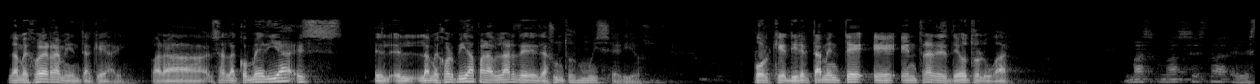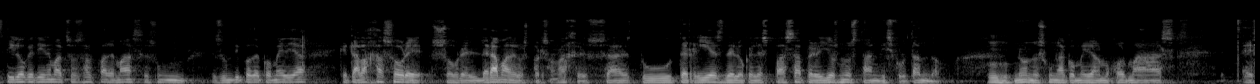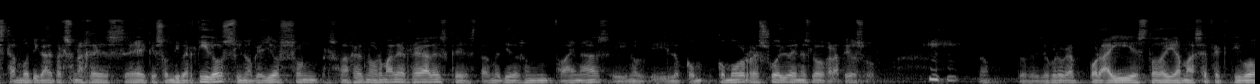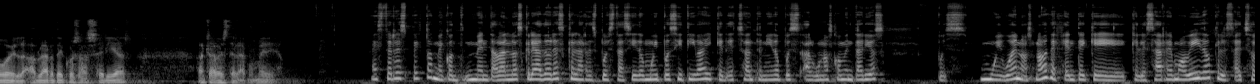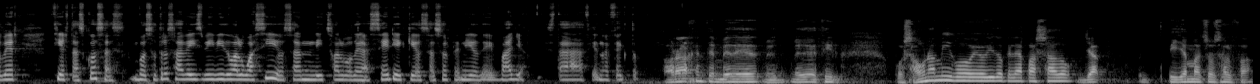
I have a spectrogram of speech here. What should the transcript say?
la mejor herramienta que hay. Para, o sea, la comedia es la mejor vía para hablar de, de asuntos muy serios. Porque directamente eh, entra desde otro lugar. Y más, más esta- el estilo que tiene Machos Alfa, además, es un, es un tipo de comedia que trabaja sobre, sobre el drama de los personajes. O sea, tú te ríes de lo que les pasa, pero ellos no están disfrutando. No, no es una comedia a lo mejor más escambótica de personajes eh, que son divertidos, sino que ellos son personajes normales, reales, que están metidos en faenas y, no- y lo, cómo, cómo resuelven es lo gracioso. ¿no? Entonces yo creo que por ahí es todavía más efectivo el hablar de cosas serias a través de la comedia. A este respecto, me comentaban los creadores que la respuesta ha sido muy positiva y que de hecho han tenido pues, algunos comentarios pues, muy buenos, ¿no? De gente que, que les ha removido, que les ha hecho ver ciertas cosas. ¿Vosotros habéis vivido algo así? ¿Os han dicho algo de la serie que os ha sorprendido de, vaya, está haciendo efecto? Ahora la gente en vez de, en vez de decir, pues a un amigo he oído que le ha pasado, ya pillan machos alfa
